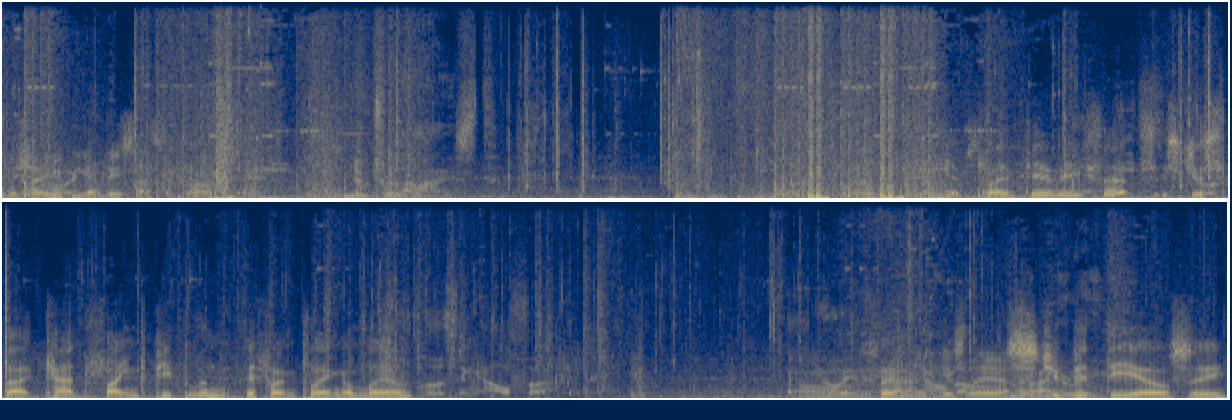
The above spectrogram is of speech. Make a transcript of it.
I'm pretty sure you can get VSATs as well, so. Neutralized. I get plenty of resets. It's just that I can't find people and if I'm playing on my own. Losing Alpha. Oh, there's plenty of people here on right. Stupid DLC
